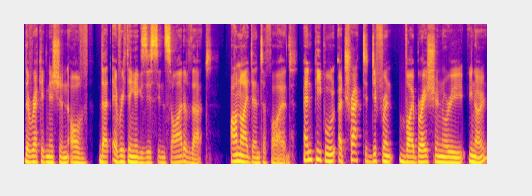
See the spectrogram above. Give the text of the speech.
the recognition of that everything exists inside of that, unidentified. And people attract to different vibrationary, you know,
